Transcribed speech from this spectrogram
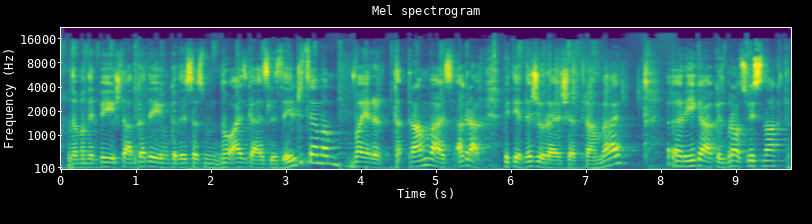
Un tad man ir bijuši tādi gadījumi, kad es esmu nu, aizgājis līdz Ilģa ciemam, vai ar tramvaju. Agrāk bija tie dežurējušie ar tramvaju Rīgā, kas brauc visu nakti.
